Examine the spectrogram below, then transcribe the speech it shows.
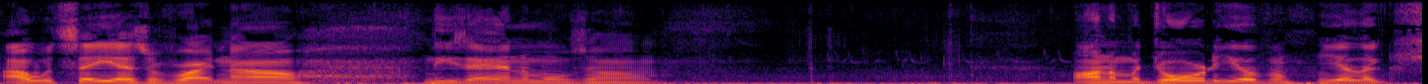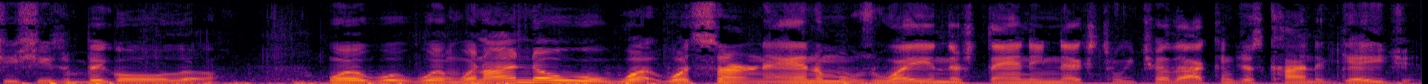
I would say as of right now, these animals, um, on a majority of them, yeah, like she she's a big old. Uh, well, when when I know what what certain animals weigh and they're standing next to each other, I can just kind of gauge it.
